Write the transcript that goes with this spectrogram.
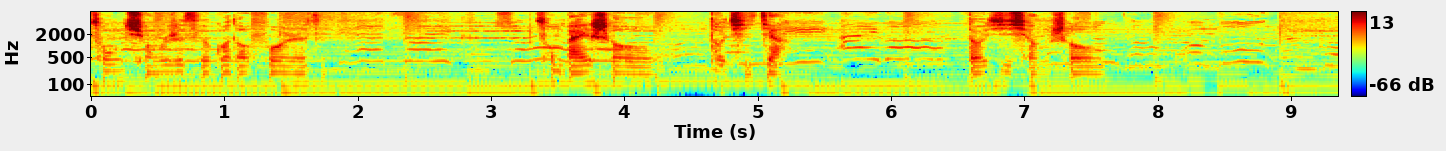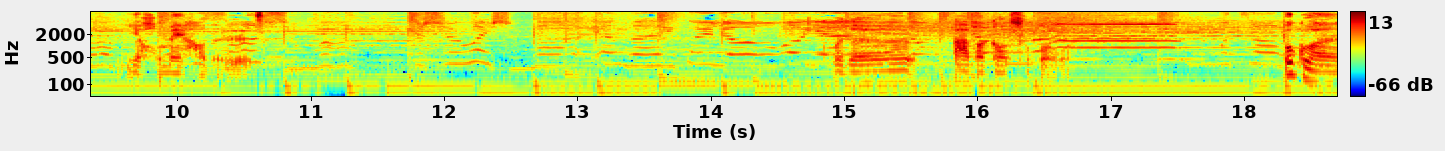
从穷日子过到富日子，从白手到起家，到一起享受。以后美好的日子，我的爸爸告诉过我，不管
